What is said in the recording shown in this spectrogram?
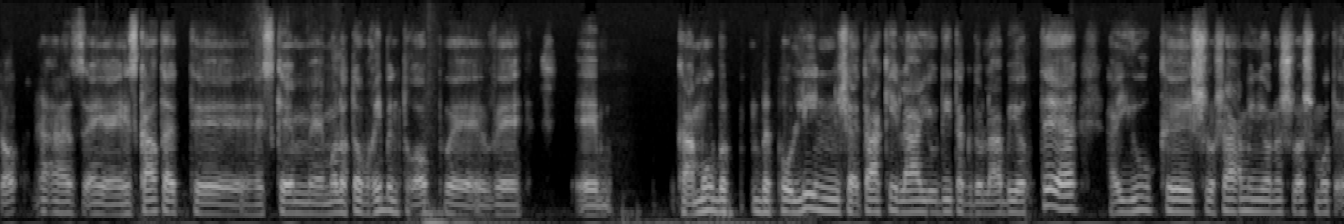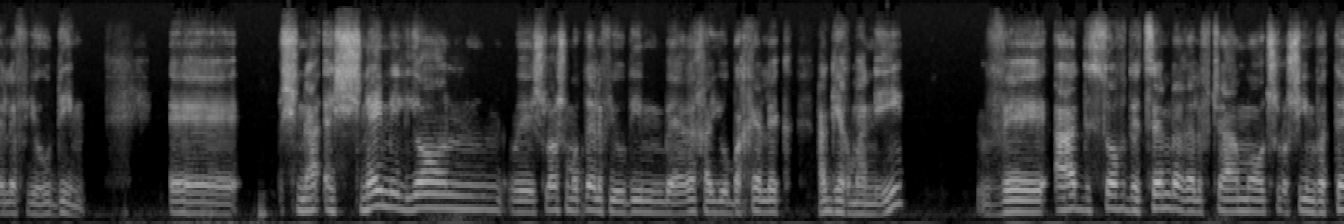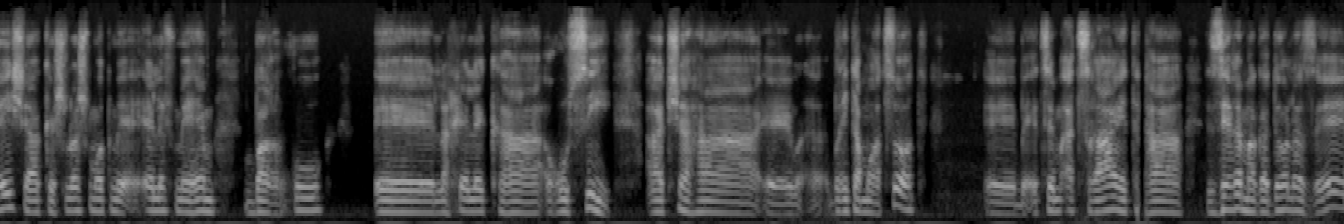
טוב, אז uh, הזכרת את uh, הסכם uh, מולוטוב-ריבנטרופ, uh, וכאמור בפולין, שהייתה הקהילה היהודית הגדולה ביותר, היו כשלושה מיליון ושלוש מאות אלף יהודים. שני, שני מיליון ושלוש מאות אלף יהודים בערך היו בחלק הגרמני, ועד סוף דצמבר 1939, כ-300 אלף מהם ברחו אה, לחלק הרוסי, עד שברית המועצות אה, בעצם עצרה את הזרם הגדול הזה,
